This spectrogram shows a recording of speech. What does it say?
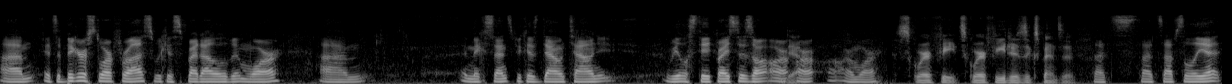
Um, it's a bigger store for us. We can spread out a little bit more. Um, it makes sense because downtown real estate prices are are, Yeah. are, are more. Square feet. Square feet is expensive. That's that's absolutely it.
